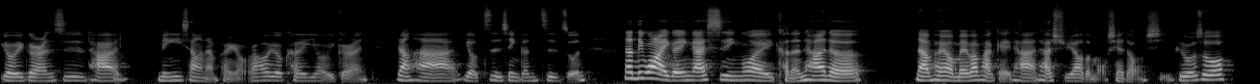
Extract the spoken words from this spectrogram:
有一个人是他名义上的男朋友，然后又可以有一个人让他有自信跟自尊。那另外一个应该是因为可能他的男朋友没办法给他他需要的某些东西，比如说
